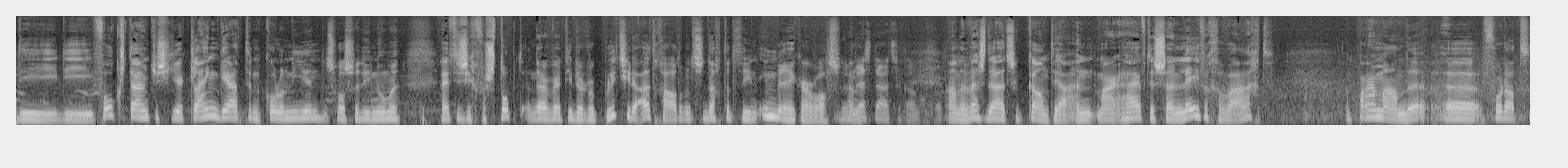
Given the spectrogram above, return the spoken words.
die, die volkstuintjes hier, kleingärtenkolonieën, zoals ze die noemen, heeft hij zich verstopt. En daar werd hij door de politie eruit gehaald, omdat ze dachten dat hij een inbreker was. De En- West-Duitse kant. aan de West-Duitse kant, ja. En, maar hij heeft dus zijn leven gewaagd. Een paar maanden voordat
